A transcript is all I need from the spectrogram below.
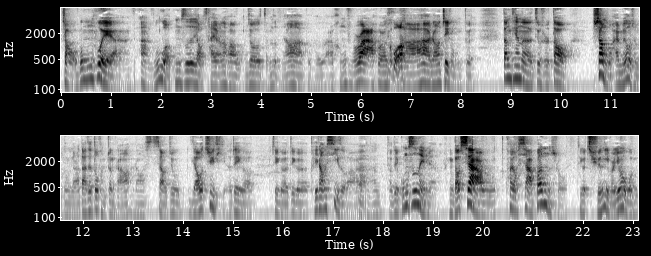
找工会啊啊，如果公司要裁员的话，我们就怎么怎么着啊，比如说啊横幅啊，或者怎么啊，然后这种对，当天呢就是到上午还没有什么东西，然后，大家都很正常，然后下午就聊具体的这个这个这个赔偿细则啊，然后调解公司那边。你到下午快要下班的时候，这个群里边，因为我们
